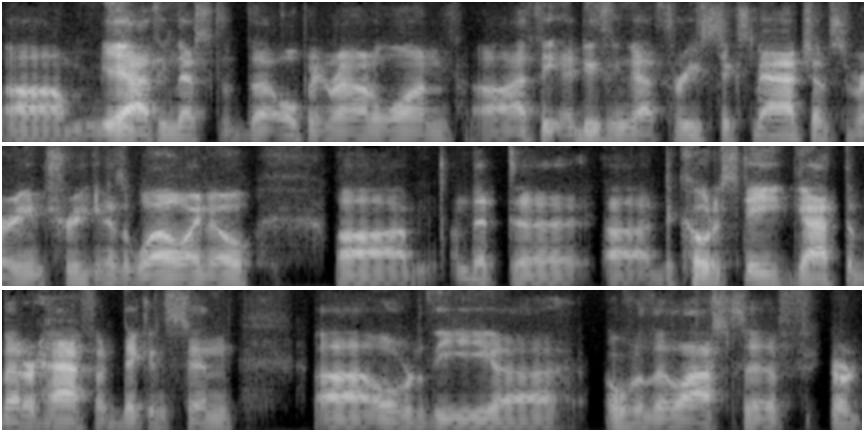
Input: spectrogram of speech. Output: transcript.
um, yeah, I think that's the, the opening round one. Uh, I think I do think that three six matchup is very intriguing as well. I know um, that Dakota State got the better half of Dickinson. Uh, over the uh, over the last uh, or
